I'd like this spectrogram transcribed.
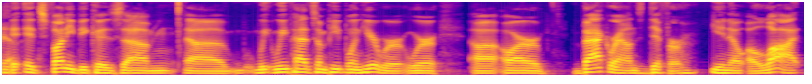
Yeah. It- It's funny because um, uh, we we've had some people in here where where uh, our backgrounds differ, you know, a lot.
